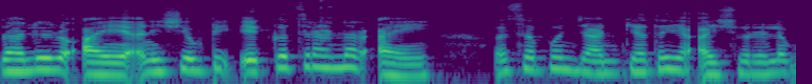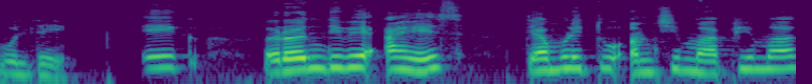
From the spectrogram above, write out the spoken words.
झालेलो आहे आणि शेवटी एकच राहणार आहे असं पण जानकी आता या ऐश्वर्याला बोलते. एक रणदिवे आहेस त्यामुळे तू आमची माफी माग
